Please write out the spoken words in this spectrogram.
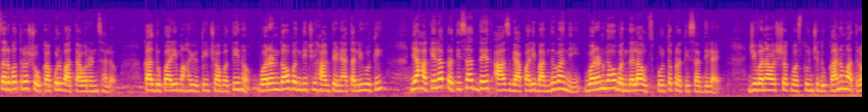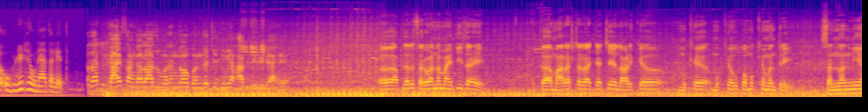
सर्वत्र शोकाकुल वातावरण झालं. काल दुपारी महायुतीच्या वतीनं वरणगाव बंदीची हाक देण्यात आली होती. या हाकेला प्रतिसाद देत आज व्यापारी बांधवांनी वरणगाव बंदला उत्स्फूर्त प्रतिसाद दिलाय. जीवनावश्यक वस्तूंची दुकानं मात्र उघडी ठेवण्यात आलेत. दादा काय सांगाल? आज वरणगाव बंदची तुम्ही हाक दिलेली आहे. आपल्याला सर्वांना माहितीच आहे का महाराष्ट्र राज्याचे लाडके मुख्य मुख्य उपमुख्यमंत्री सन्माननीय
